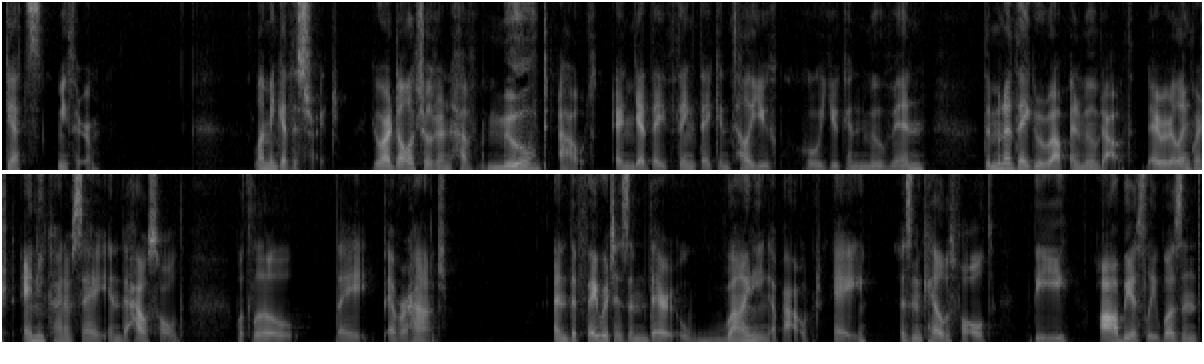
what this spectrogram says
gets me through. Let me get this right. Your adult children have moved out and yet they think they can tell you who you can move in. The minute they grew up and moved out, they relinquished any kind of say in the household, what little they ever had. And the favoritism they're whining about, A, isn't Caleb's fault. B, obviously wasn't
